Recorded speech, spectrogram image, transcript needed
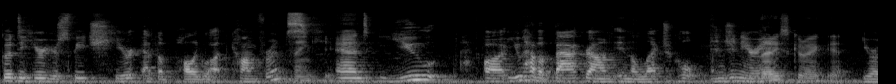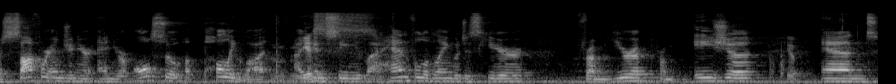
good to hear your speech here at the Polyglot Conference. Thank you. And you, uh, you have a background in electrical engineering. that is correct, yeah. You're a software engineer and you're also a polyglot. Mm, I can see a handful of languages here from Europe, from Asia, Yep. and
